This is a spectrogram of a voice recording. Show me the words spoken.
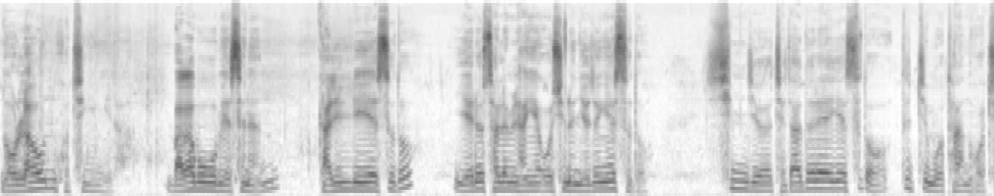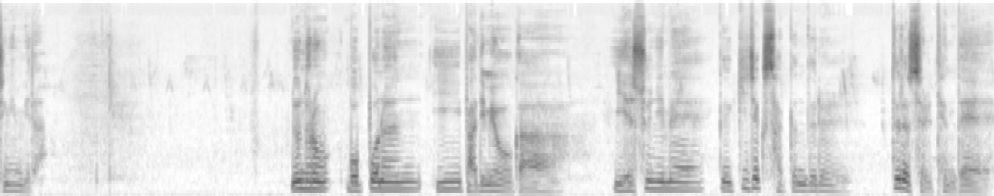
놀라운 호칭입니다. 마가복음에서는 갈릴리에서도 예루살렘을 향해 오시는 여정에서도 심지어 제자들에게서도 듣지 못한 호칭입니다. 눈으로 못 보는 이 바디메오가 예수님의 그 기적 사건들을 들었을 텐데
